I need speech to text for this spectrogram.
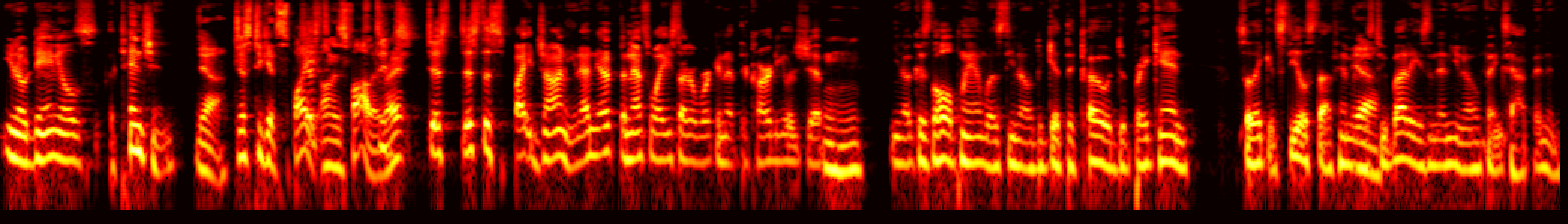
you know, Daniel's attention. yeah, just to get spite Just on his father, to- right? Just just to spite Johnny, and, and that's why he started working at the car dealership. Mm-hmm. You know, because the whole plan was, you know, to get the code to break in so they could steal stuff. Him and Yeah. his two buddies, and then you know things happen, and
